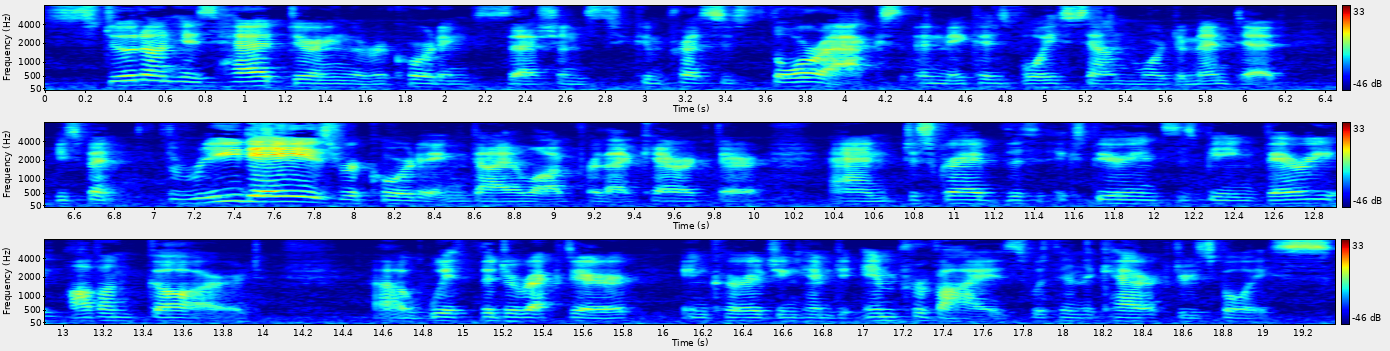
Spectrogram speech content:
stood on his head during the recording sessions to compress his thorax and make his voice sound more demented. He spent three days recording dialogue for that character and described this experience as being very avant garde, uh, with the director encouraging him to improvise within the character's voice.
